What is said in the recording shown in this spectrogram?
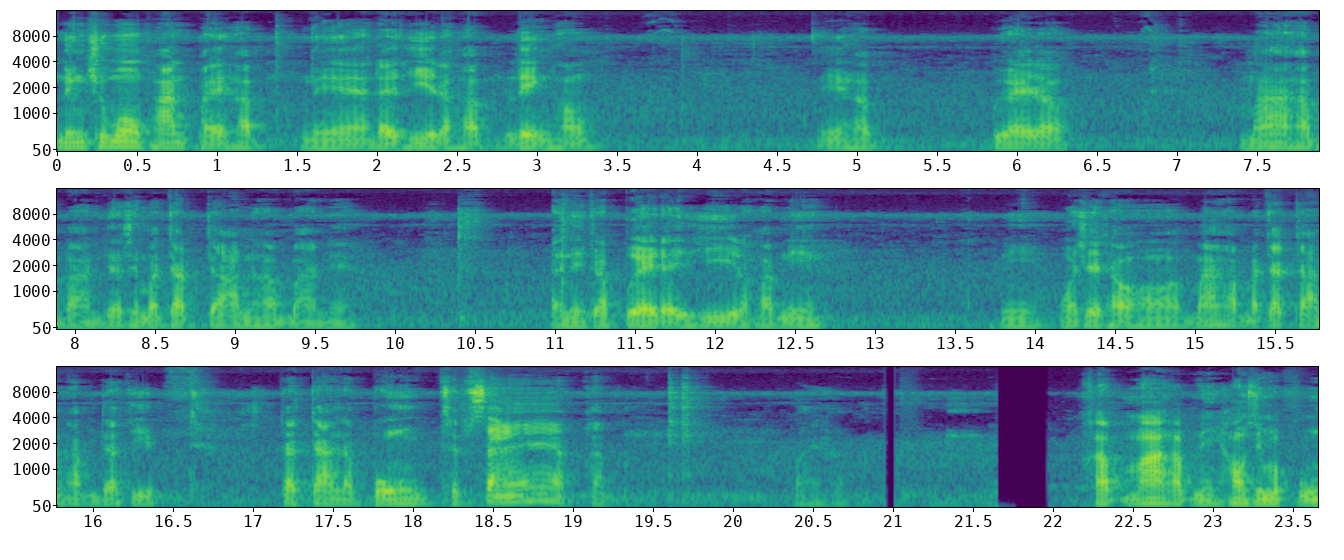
หนึ่งชั่วโมงผ่านไปครับเนี่ยได้ที่แล้วครับเร่งเฮานี่ครับ เปื่อยแล้วมาครับบานเดี๋ยวจะมาจัดจานนะครับบานเนี่ยอันนี้ก็เปื่อยได้ที่แล้วครับนี่ นี่หัวไชเท้าเฮาครับมาครับมาจัดจานครับเดี๋ยวทีจัดจานแบบปรุงแซ่บๆครับไปครับ ครับมาครับนี่เฮาสิมาปรุง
